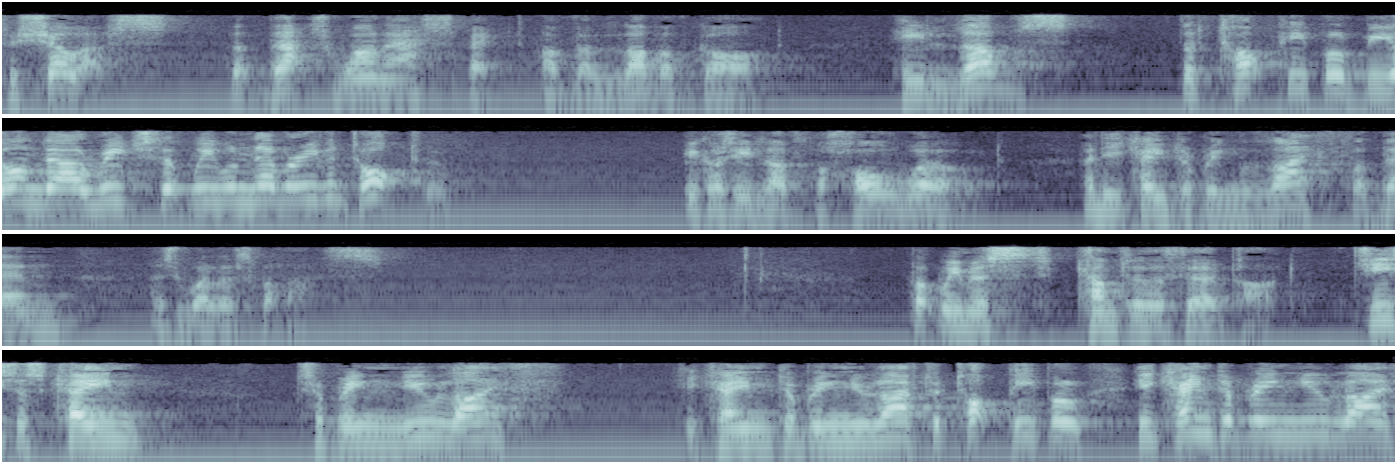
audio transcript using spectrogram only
to show us that that's one aspect of the love of God. He loves the top people beyond our reach that we will never even talk to because he loves the whole world and he came to bring life for them as well as for us. But we must come to the third part. Jesus came to bring new life. He came to bring new life to top people. He came to bring new life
